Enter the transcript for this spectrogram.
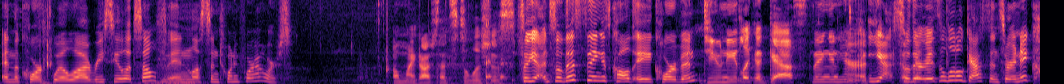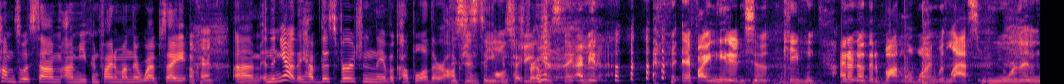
and the cork will uh, reseal itself in less than 24 hours. Oh my gosh, that's delicious. So yeah, and so this thing is called a Coravin. Do you need like a gas thing in here? Yeah, so Okay. there is a little gas sensor, and it comes with some. Um, you can find them on their website. Okay. Um, and then yeah, they have this version, and they have a couple other This options is that the you most can pick genius from. thing. I mean, if I needed to keep, I don't know that a bottle of wine would last more than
